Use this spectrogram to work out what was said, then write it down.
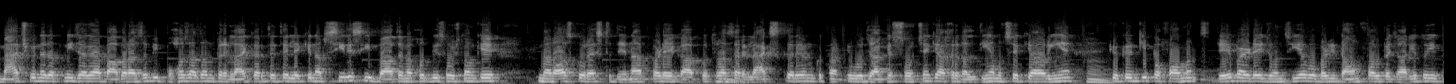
मैच विनर अपनी जगह बाबर आज़म भी बहुत ज़्यादा उन पर रिलाय करते थे लेकिन अब सीरियस की बात है मैं खुद भी सोचता हूँ कि नवाज़ को रेस्ट देना पड़ेगा आपको थोड़ा सा रिलैक्स हम्म। करें उनको ताकि वो जाके सोचें कि आखिर गलतियाँ मुझसे क्या हो रही हैं हम्म। क्योंकि उनकी परफॉर्मेंस डे बाय डे जो सी है वो बड़ी डाउनफॉल पे जा रही है तो एक,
